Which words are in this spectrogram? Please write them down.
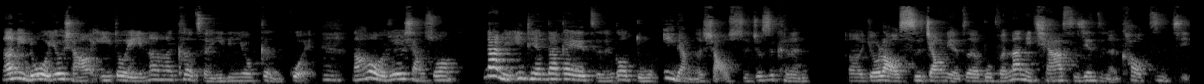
然后你如果又想要一对一，那那课程一定又更贵。嗯，然后我就想说，那你一天大概也只能够读一两个小时，就是可能。呃，有老师教你的这个部分，那你其他时间只能靠自己。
